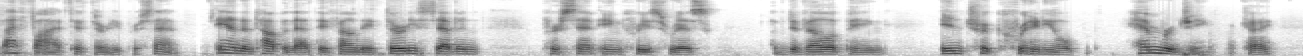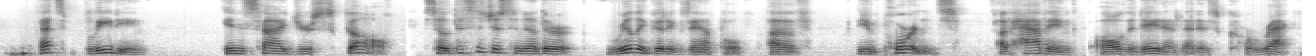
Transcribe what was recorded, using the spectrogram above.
by 5 to 30%. And on top of that, they found a 37% increased risk of developing intracranial hemorrhaging, okay? That's bleeding inside your skull. So this is just another really good example of the importance of having all the data that is correct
